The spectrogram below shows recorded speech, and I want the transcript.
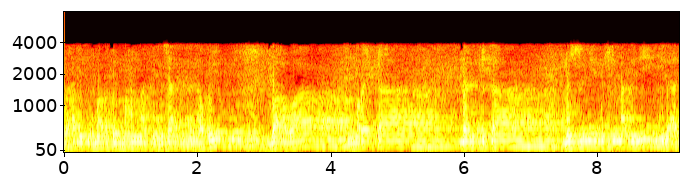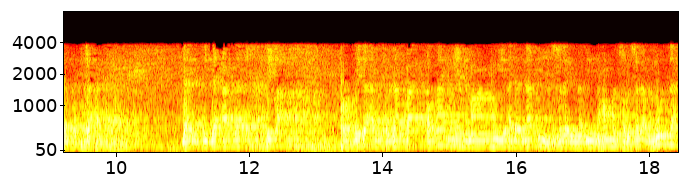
Al-Habib Umar bin Muhammad bin Sa'id bin Hafid bahawa mereka dan kita muslimin muslimat ini tidak ada perpecahan dan tidak ada ikhtilaf perbedaan pendapat orang yang mengakui ada Nabi selain Nabi Muhammad SAW murtad.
